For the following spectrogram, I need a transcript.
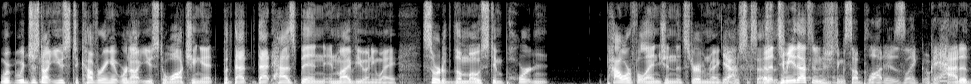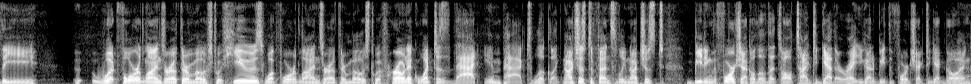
We're, we're just not used to covering it. We're not used to watching it. But that that has been, in my view anyway, sort of the most important, powerful engine that's driven Vancouver's yeah, success. This to me, that's an interesting subplot. Is like, okay, how did the what forward lines are out there most with Hughes? What forward lines are out there most with Hronek? What does that impact look like? Not just defensively, not just beating the forecheck, although that's all tied together, right? You got to beat the forecheck to get going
